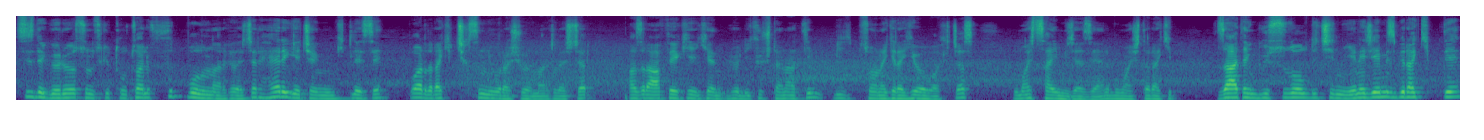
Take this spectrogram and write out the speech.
siz de görüyorsunuz ki total futbolun arkadaşlar her geçen gün kitlesi bu arada rakip çıksın diye uğraşıyorum arkadaşlar. Hazır AFK iken şöyle 2-3 tane atayım bir sonraki rakibe bakacağız. Bu maç saymayacağız yani bu maçta rakip zaten güçsüz olduğu için yeneceğimiz bir rakipti.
